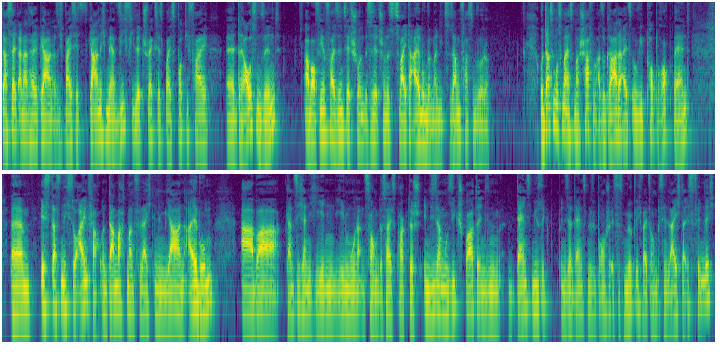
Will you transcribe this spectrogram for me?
das seit anderthalb Jahren. Also ich weiß jetzt gar nicht mehr, wie viele Tracks jetzt bei Spotify äh, draußen sind aber auf jeden Fall sind es jetzt schon, das ist jetzt schon das zweite Album, wenn man die zusammenfassen würde. Und das muss man erstmal schaffen. Also gerade als irgendwie Pop-Rock-Band ähm, ist das nicht so einfach. Und da macht man vielleicht in einem Jahr ein Album, aber ganz sicher nicht jeden, jeden Monat einen Song. Das heißt praktisch in dieser Musiksparte, in diesem Dance Music, in dieser Dance Music Branche ist es möglich, weil es auch ein bisschen leichter ist, finde ich.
